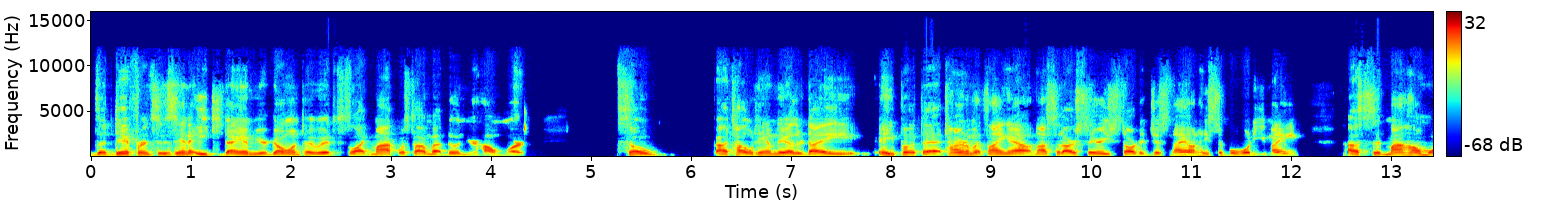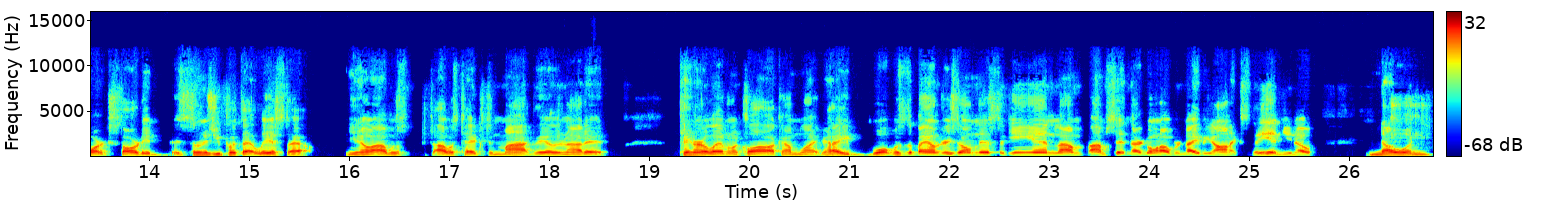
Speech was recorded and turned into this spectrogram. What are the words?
the differences in each dam you're going to. It's like Mike was talking about doing your homework. So I told him the other day, he put that tournament thing out, and I said, Our series started just now. And he said, Well, what do you mean? I said, My homework started as soon as you put that list out. You know, I was I was texting Mike the other night at 10 or 11 o'clock. I'm like, Hey, what was the boundaries on this again? I'm I'm sitting there going over Navionics then, you know, knowing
